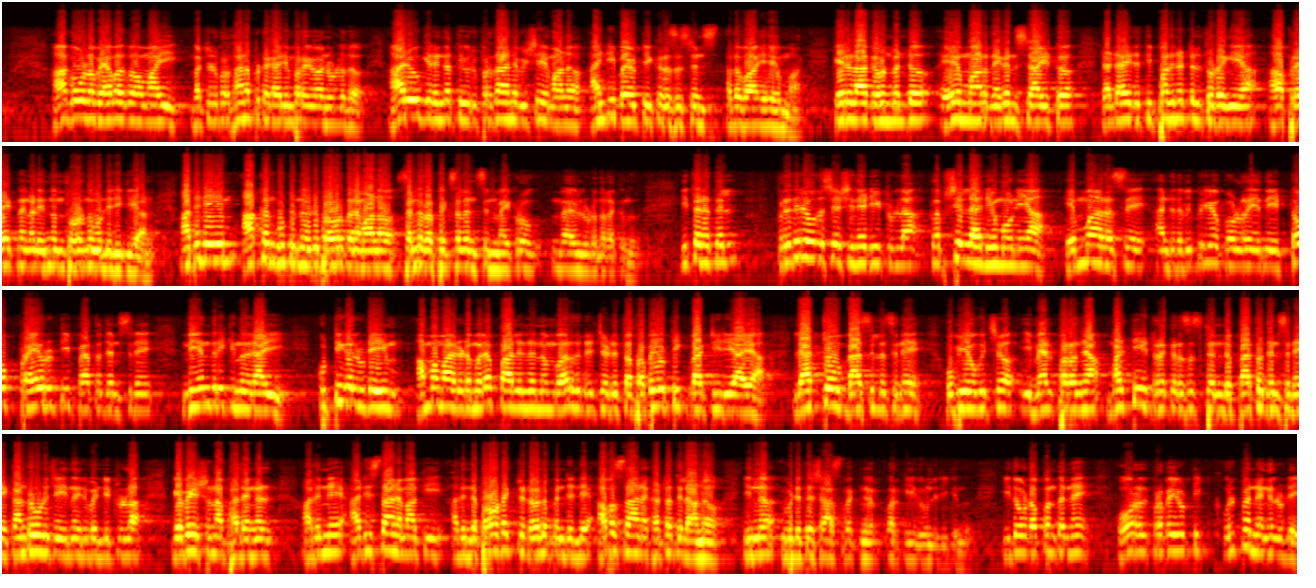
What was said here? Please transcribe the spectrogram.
ആഗോള വ്യാപകമായി മറ്റൊരു പ്രധാനപ്പെട്ട കാര്യം പറയുവാനുള്ളത് ആരോഗ്യരംഗത്തെ ഒരു പ്രധാന വിഷയമാണ് ആന്റിബയോട്ടിക് റെസിസ്റ്റൻസ് അഥവാ A M R. Kerala government A M R നെഗൻസ്റ്റായിട്ട് രണ്ടായിരത്തി പതിനെട്ടിൽ തുടങ്ങിയ ആ പ്രയത്നങ്ങൾ ഇന്നും തുടർന്നുകൊണ്ടിരിക്കുകയാണ്. അതിനെയും ആക്കം കൂട്ടുന്ന ഒരു പ്രവർത്തനമാണ് സെന്റർ ഓഫ് എക്സലൻസ് ഇൻ മൈക്രോയിലൂടെ നടക്കുന്നത്. ഇത്തരത്തിൽ പ്രതിരോധ ശേഷി നേടിയിട്ടുള്ള klebsiella pneumonia M R S A and the vibrio cholera എന്നീ ടോപ്പ് പ്രയോറിറ്റി പാത്തജൻസിനെ നിയന്ത്രിക്കുന്നതിനായി കുട്ടികളുടെയും അമ്മമാരുടെ മുലപ്പാലിൽ നിന്നും വേർതിരിച്ചെടുത്ത പ്രബയോട്ടിക് ബാക്ടീരിയയായ ലാക്ടോ ബാസിലസിനെ ഉപയോഗിച്ച് ഈ മേൽപ്പറഞ്ഞ മൾട്ടി ഡ്രഗ് റെസിസ്റ്റന്റ് പാത്തജൻസിനെ കൺട്രോൾ ചെയ്യുന്നതിന് വേണ്ടിയിട്ടുള്ള ഗവേഷണ ഫലങ്ങൾ അതിനെ അടിസ്ഥാനമാക്കി അതിന്റെ പ്രോഡക്റ്റ് ഡെവലപ്മെന്റിന്റെ അവസാന ഘട്ടത്തിലാണ് ഇന്ന് ഇവിടുത്തെ ശാസ്ത്രജ്ഞർ വർക്ക് ചെയ്തുകൊണ്ടിരിക്കുന്നത്. ഇതോടൊപ്പം തന്നെ ഓറൽ പ്രബയോട്ടിക് ഉൽപ്പന്നങ്ങളുടെ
